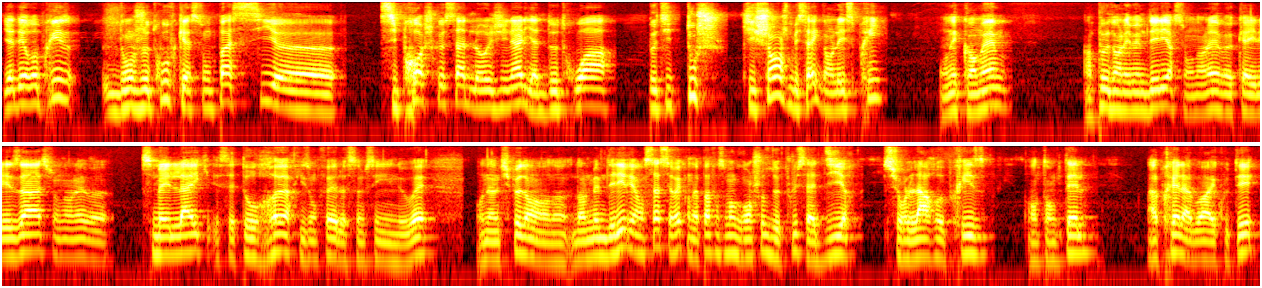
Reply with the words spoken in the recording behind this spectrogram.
il y a des reprises dont je trouve qu'elles sont pas si, euh, si proches que ça de l'original. Il y a deux, trois petites touches qui changent, mais c'est vrai que dans l'esprit, on est quand même un peu dans les mêmes délires. Si on enlève Kaileza, si on enlève euh, Smell Like et cette horreur qu'ils ont fait de Something in the Way, on est un petit peu dans, dans- le même délire. Et en ça, c'est vrai qu'on n'a pas forcément grand chose de plus à dire sur la reprise en tant que telle après l'avoir écouté.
